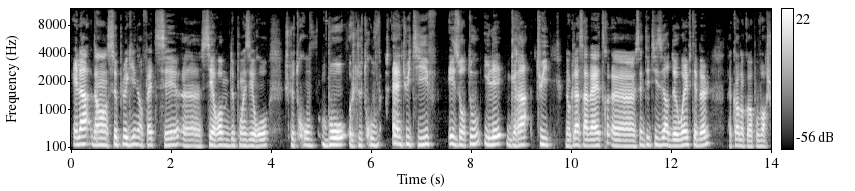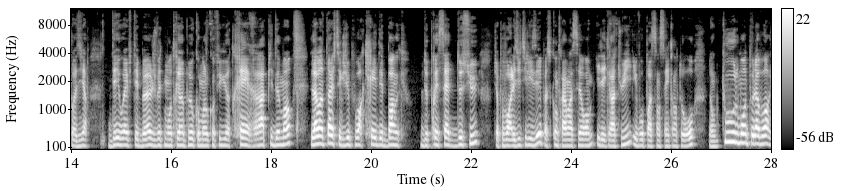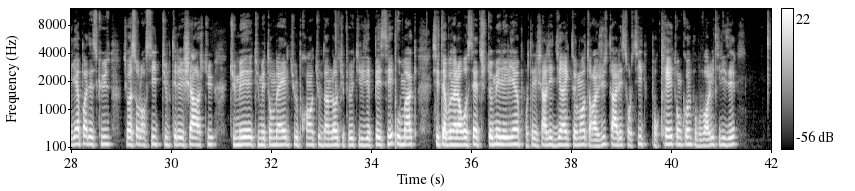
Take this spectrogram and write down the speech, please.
Et là, dans ce plugin, en fait, c'est euh, Serum 2.0. Je le trouve beau, je le trouve intuitif et surtout, il est gratuit. Donc là, ça va être un synthétiseur de Wavetable. D'accord Donc on va pouvoir choisir des Wavetables. Je vais te montrer un peu comment on le configure très rapidement. L'avantage, c'est que je vais pouvoir créer des banques de presets dessus. Tu vas pouvoir les utiliser parce que contrairement à Serum, il est gratuit, il vaut pas 150 euros. Donc tout le monde peut l'avoir, il n'y a pas d'excuse. Tu vas sur leur site, tu le télécharges, tu, tu, mets, tu mets ton mail, tu le prends, tu le downloads, tu peux utiliser PC ou Mac. Si tu es abonné à la recette, je te mets les liens pour le télécharger directement. Tu auras juste à aller sur le site pour créer ton compte, pour pouvoir l'utiliser.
